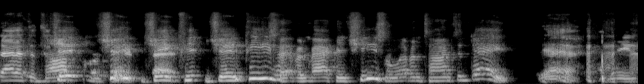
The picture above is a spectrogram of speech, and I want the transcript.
that at the top. J, J, JP, JP's having mac and cheese eleven times a day. Yeah, I mean,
